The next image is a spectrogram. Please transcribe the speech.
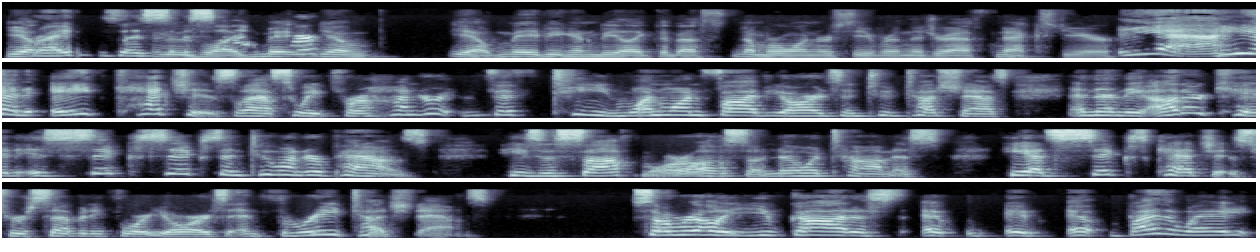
Yeah, right. Was like you know yeah, maybe going to be like the best number one receiver in the draft next year. Yeah, he had eight catches last week for 115, 115 yards and two touchdowns. And then the other kid is six six and 200 pounds. He's a sophomore, also Noah Thomas. He had six catches for 74 yards and three touchdowns. So really, you've got to. By the way,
